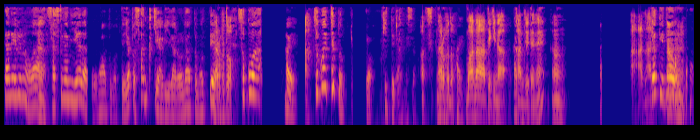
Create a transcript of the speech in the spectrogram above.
かれるのうんは、さすがに嫌だろうなと思って、やっぱサンクチュアリーだろうなと思ってな、るほど。そこは、はいあ。そこはちょっとピッと切ってたんですよ。あすなるほど、はいマナー的な感じでね。うん。あなるだけど、うんうんこ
